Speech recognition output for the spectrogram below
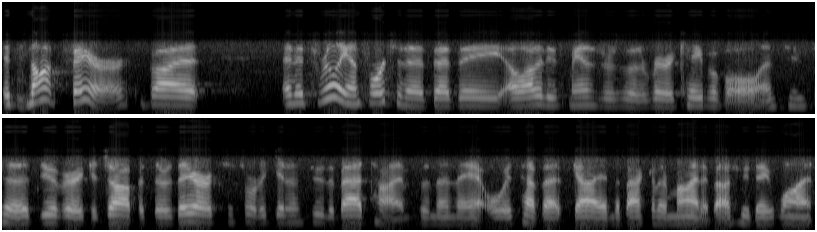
it's not fair, but and it's really unfortunate that they a lot of these managers that are very capable and seem to do a very good job, but they're there to sort of get them through the bad times, and then they always have that guy in the back of their mind about who they want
